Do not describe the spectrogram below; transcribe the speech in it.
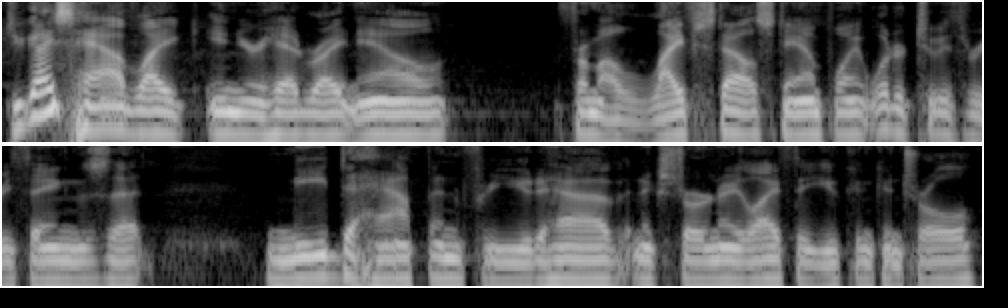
Do you guys have like in your head right now from a lifestyle standpoint, what are two or three things that need to happen for you to have an extraordinary life that you can control?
